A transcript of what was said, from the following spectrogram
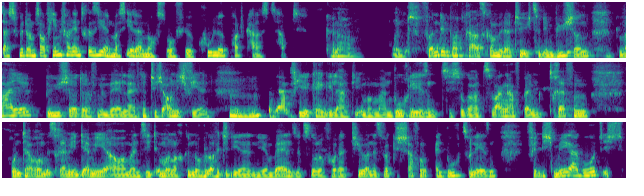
Das würde uns auf jeden Fall interessieren, was ihr dann noch so für coole Podcasts habt. Genau. Und von dem Podcast kommen wir natürlich zu den Büchern, weil Bücher dürfen im Vanlife natürlich auch nicht fehlen. Mhm. Wir haben viele kennengelernt, die immer mal ein Buch lesen, sich sogar zwanghaft beim Treffen. Rundherum ist Remy Demi, aber man sieht immer noch genug Leute, die in ihrem Van sitzen oder vor der Tür und es wirklich schaffen, ein Buch zu lesen. Finde ich mega gut. Ich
